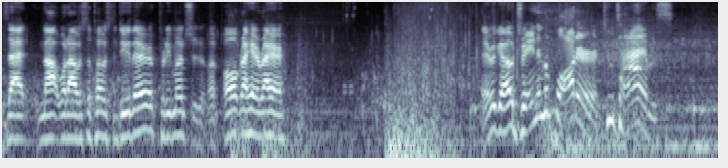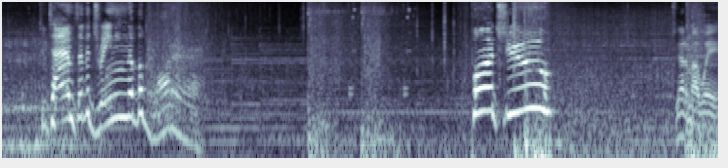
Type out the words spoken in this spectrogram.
Is that not what I was supposed to do there? Pretty much. Uh, oh, right here, right here. There we go. Draining the water. Two times. Two times of the draining of the water. Punch you! Get out of my way.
